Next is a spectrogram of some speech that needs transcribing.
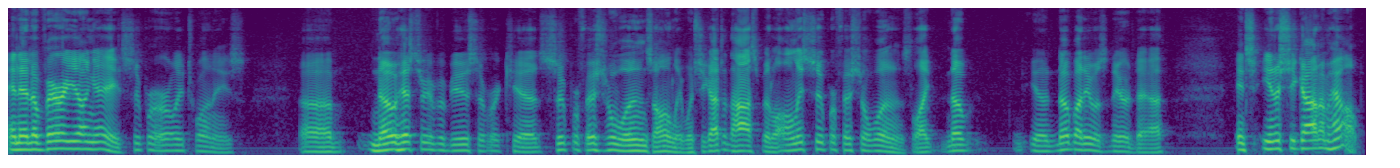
and at a very young age, super early 20s. Um, no history of abuse of her kids, superficial wounds only. When she got to the hospital, only superficial wounds, like no, you know, nobody was near death. And she, you know, she got him help.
